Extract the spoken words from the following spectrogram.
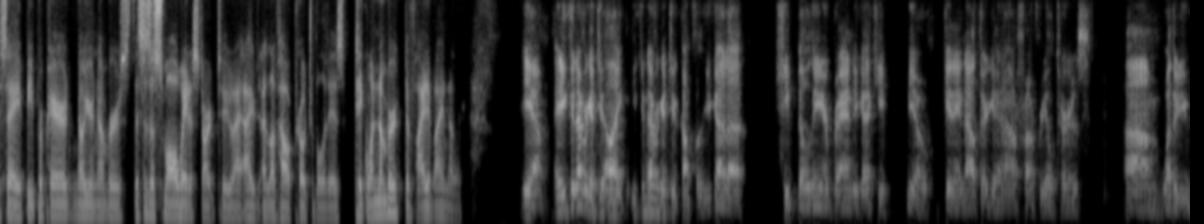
PSA, be prepared, know your numbers. This is a small way to start too. I, I, I love how approachable it is. Take one number, divide it by another. Yeah, and you can never get too like you can never get too comfortable. You gotta keep building your brand. You gotta keep you know getting out there, getting out in front of realtors. Um, whether you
